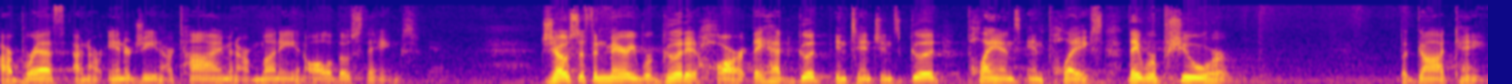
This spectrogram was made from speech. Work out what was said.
our breath and our energy and our time and our money and all of those things. Joseph and Mary were good at heart. They had good intentions, good plans in place. They were pure. But God came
